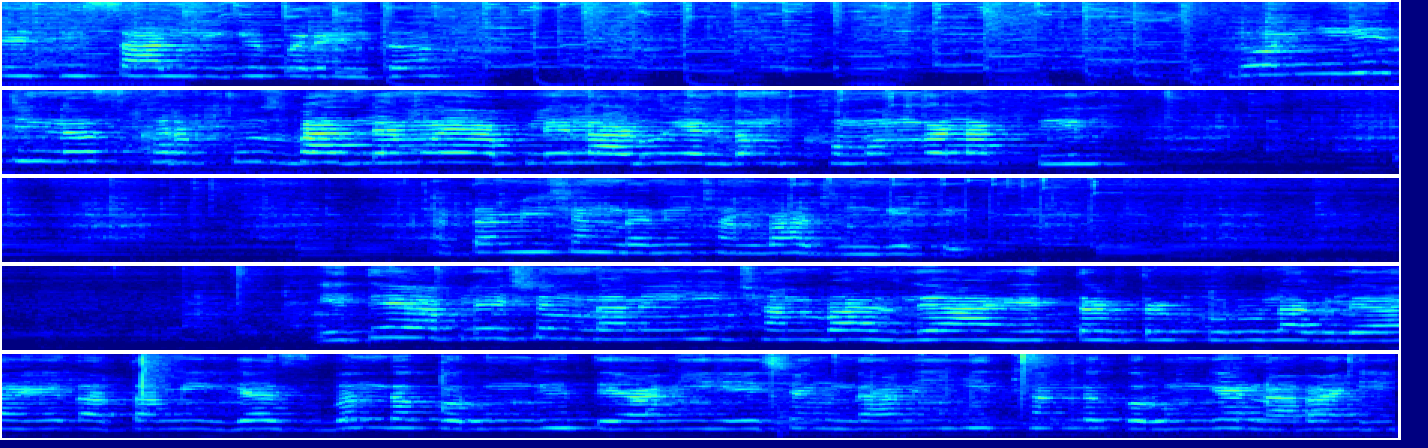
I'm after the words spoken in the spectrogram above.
त्याची साल निघेपर्यंत. दोन्हीही जिन्नस खरपूस भाजल्यामुळे आपले लाडू एकदम खमंग लागतील. आता मी शेंगदाणे छान भाजून घेते. इथे आपले शेंगदाणेही छान भाजले आहेत तडतड करू लागले आहेत. आता मी गॅस बंद करून घेते आणि हे शेंगदाणेही थंड करून घेणार आहे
